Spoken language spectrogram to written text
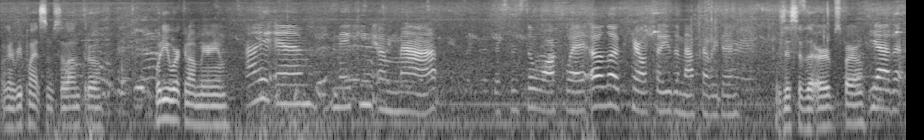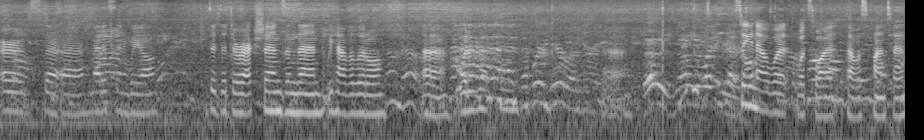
We're gonna replant some cilantro. What are you working on, Miriam? I am making a map. This is the walkway. Oh look, here I'll show you the map that we did. Is this of the herb spiral? Yeah, the herbs, the uh, medicine wheel. Did the directions and then we have a little, uh, what is that called? Uh, so you know what what's what that was planted.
